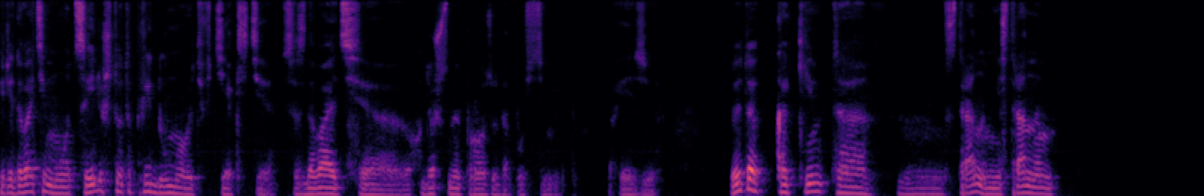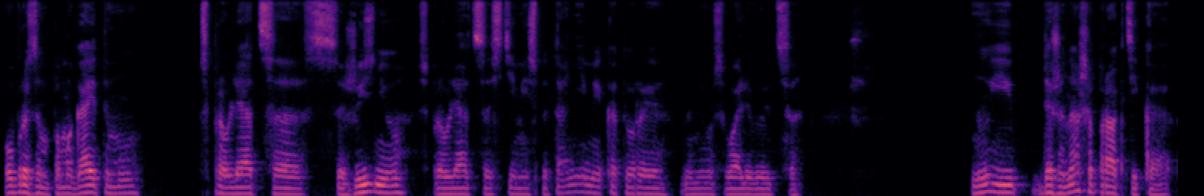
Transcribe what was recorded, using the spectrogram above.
передавать эмоции или что-то придумывать в тексте, создавать э, художественную прозу, допустим, или поэзию, то это каким-то странным, не странным образом помогает ему справляться с жизнью, справляться с теми испытаниями, которые на него сваливаются. Ну и даже наша практика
